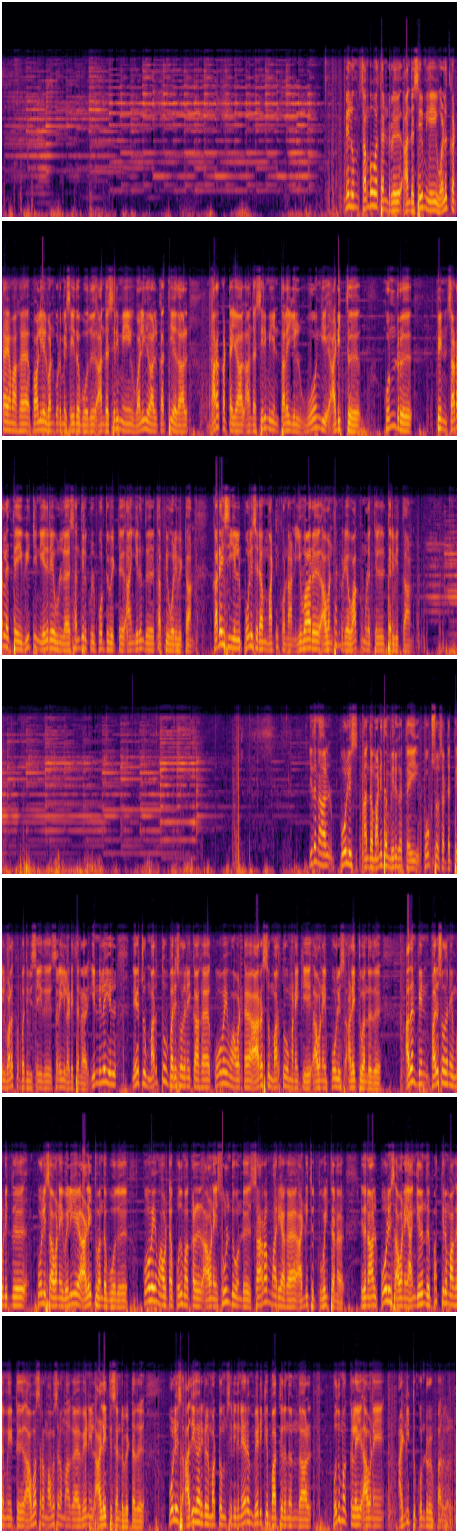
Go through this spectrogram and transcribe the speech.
மேலும் சம்பவத்தன்று அந்த சிறுமியை வலுக்கட்டாயமாக பாலியல் வன்கொடுமை செய்தபோது அந்த சிறுமி வலியால் கத்தியதால் மரக்கட்டையால் அந்த சிறுமியின் தலையில் ஓங்கி அடித்து கொன்று பின் சடலத்தை வீட்டின் எதிரே உள்ள சந்திற்குள் போட்டுவிட்டு அங்கிருந்து தப்பி ஓடிவிட்டான். கடைசியில் போலீசிடம் மாட்டிக்கொண்டான். இவ்வாறு அவன் தன்னுடைய வாக்குமூலத்தில் தெரிவித்தான். இதனால் போலீஸ் அந்த மனித மிருகத்தை போக்சோ சட்டத்தில் வழக்கு பதிவு செய்து சிறையில் அடைத்தனர். இந்நிலையில் நேற்று மருத்துவ பரிசோதனைக்காக கோவை மாவட்ட அரசு மருத்துவமனைக்கு அவனை போலீஸ் அழைத்து வந்தது. அதன்பின் பரிசோதனை முடித்து போலீஸ் அவனை வெளியே அழைத்து வந்தபோது கோவை மாவட்ட பொதுமக்கள் அவனை சூழ்ந்து கொண்டு சரம் மாறியாக அடித்து துவைத்தனர். இதனால் போலீஸ் அவனை அங்கிருந்து பத்திரமாக மீட்டு அவசரம் அவசரமாக வேனில் அழைத்து சென்று விட்டது. போலீஸ் அதிகாரிகள் மட்டும் சிறிது நேரம் வேடிக்கை பார்த்திருந்திருந்தால் பொதுமக்களை அவனை அடித்து கொண்டிருப்பார்கள்.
